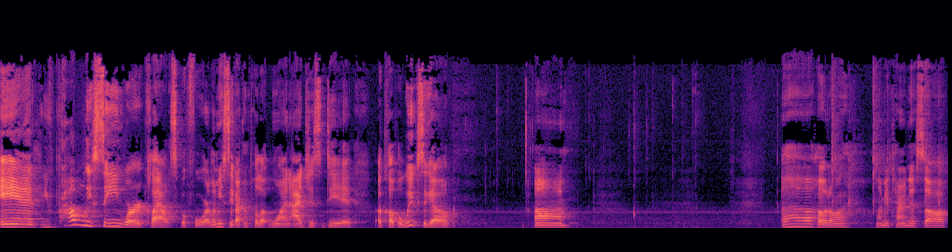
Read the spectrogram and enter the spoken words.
and you've probably seen word clouds before. Let me see if i can pull up one i just did a couple weeks ago. Um uh hold on. Let me turn this off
